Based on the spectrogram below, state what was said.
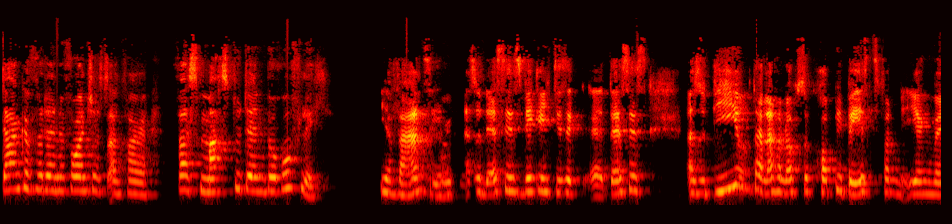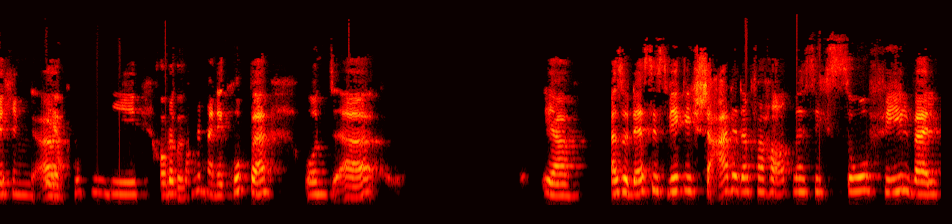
danke für deine Freundschaftsanfrage, was machst du denn beruflich? Ja, Wahnsinn. Also das ist wirklich diese, äh, das ist, also die und dann nachher noch so Copy-Paste von irgendwelchen äh, ja. Gruppen, die Gruppe. oder kommen in meine Gruppe und äh, ja, also das ist wirklich schade, da verhaut man sich so viel, weil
